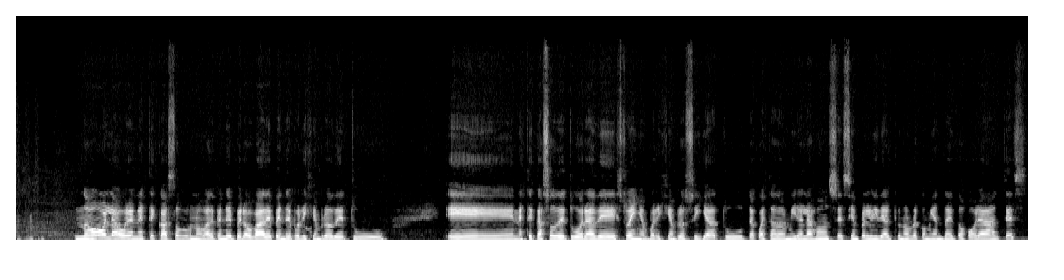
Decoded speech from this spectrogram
No, la hora en este caso no va a depender, pero va a depender, por ejemplo, de tu, eh, en este caso, de tu hora de sueño. Por ejemplo, si ya tú te acuestas a dormir a las 11, siempre lo ideal que uno recomienda es dos horas antes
